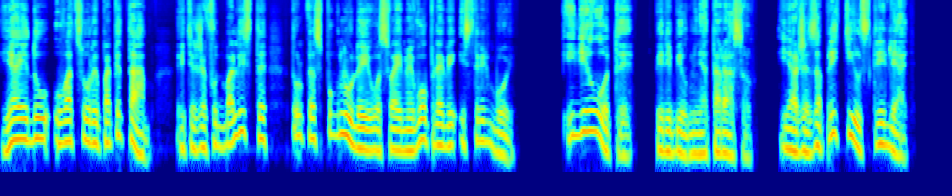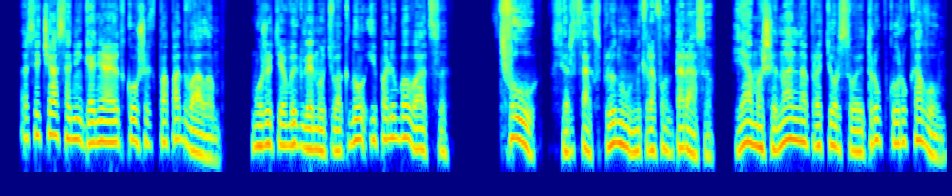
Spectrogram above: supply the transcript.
Я иду у Вацуры по пятам. Эти же футболисты только спугнули его своими воплями и стрельбой. «Идиоты!» — перебил меня Тарасов. Я же запретил стрелять. А сейчас они гоняют кошек по подвалам. Можете выглянуть в окно и полюбоваться. Тьфу! В сердцах сплюнул микрофон Тарасов. Я машинально протер свою трубку рукавом.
